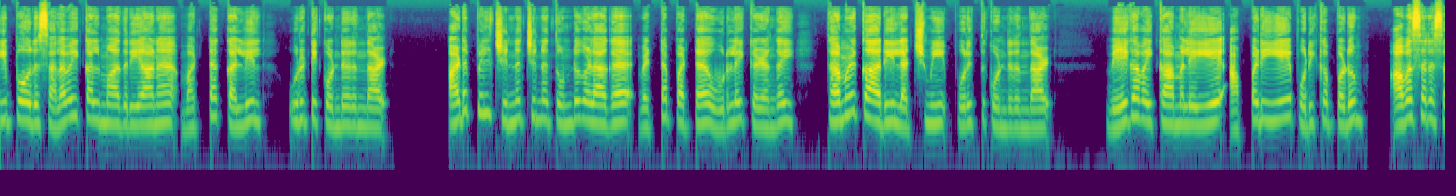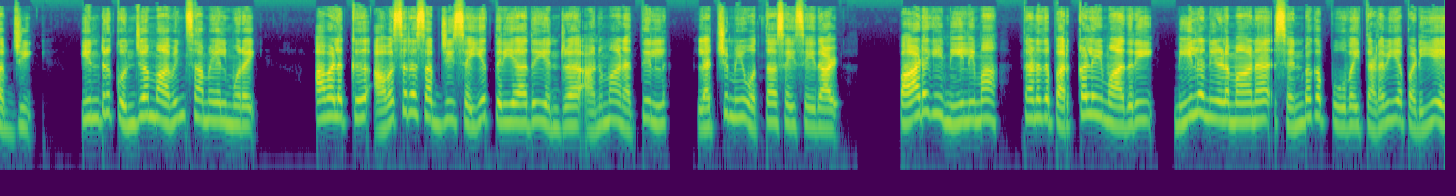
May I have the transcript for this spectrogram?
இப்போது சலவைக்கல் மாதிரியான வட்டக் கல்லில் உருட்டிக் கொண்டிருந்தாள். அடுப்பில் சின்னச் சின்ன துண்டுகளாக வெட்டப்பட்ட உருளைக்கிழங்கை தமிழ்க்காரி லட்சுமி பொரித்துக் கொண்டிருந்தாள். வேக வைக்காமலேயே அப்படியே பொறிக்கப்படும் அவசர சப்ஜி. இன்று குஞ்சம்மாவின் சமையல் முறை. அவளுக்கு அவசர சப்ஜி செய்யத் தெரியாது என்ற அனுமானத்தில் லட்சுமி ஒத்தாசை செய்தாள். பாடகி நீலிமா தனது பற்களை மாதிரி நீல நீளமான செண்பகப் பூவைத் தடவியபடியே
